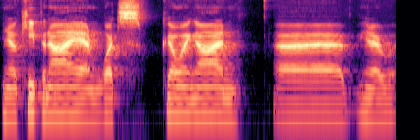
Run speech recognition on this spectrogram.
you know keep an eye on what's going on uh, you know,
